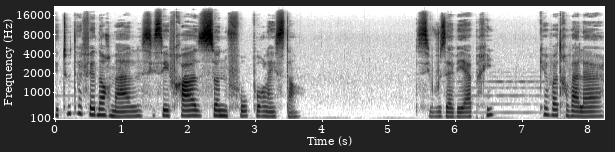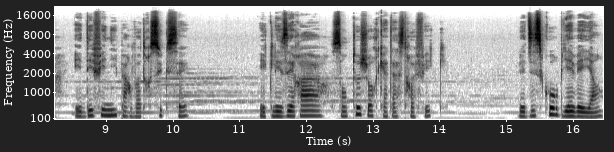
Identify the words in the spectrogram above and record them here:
C'est tout à fait normal si ces phrases sonnent faux pour l'instant. Si vous avez appris que votre valeur est définie par votre succès et que les erreurs sont toujours catastrophiques, le discours bienveillant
